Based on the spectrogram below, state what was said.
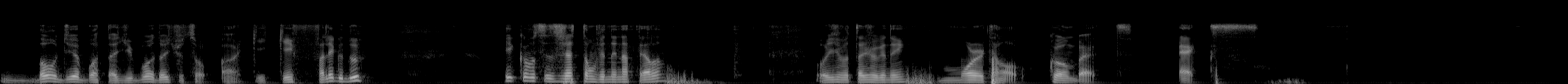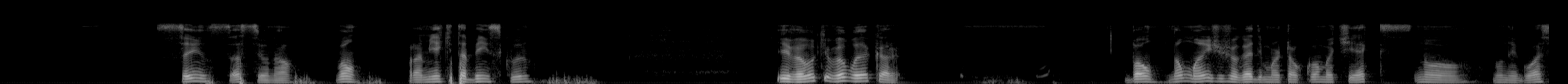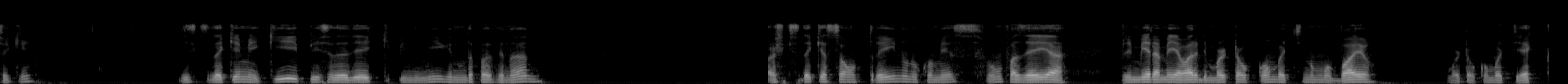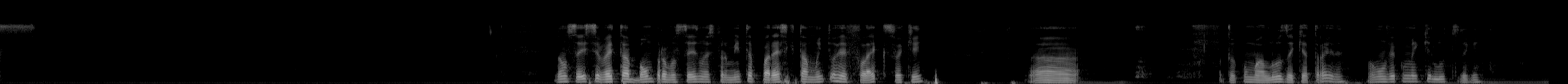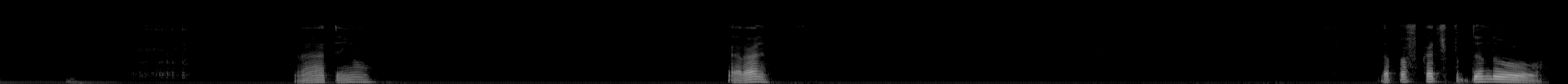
Bom dia, boa tarde, boa noite, pessoal. Aqui quem fala é Gudu. E como vocês já estão vendo aí na tela, hoje eu vou estar jogando em Mortal Kombat X. Sensacional. Bom, pra mim aqui tá bem escuro. E vamos que vamos, né, cara? Bom, não manjo jogar de Mortal Kombat X no, no negócio aqui. Diz que isso daqui é minha equipe, isso daqui é equipe inimiga, não dá pra ver nada. Acho que isso daqui é só um treino no começo. Vamos fazer aí a primeira meia hora de Mortal Kombat no mobile. Mortal Kombat X. Não sei se vai estar tá bom pra vocês, mas pra mim tá, parece que tá muito reflexo aqui. Ah, eu tô com uma luz aqui atrás, né? Vamos ver como é que luta isso daqui. Ah, tem um... Caralho. Dá pra ficar, tipo, dando...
